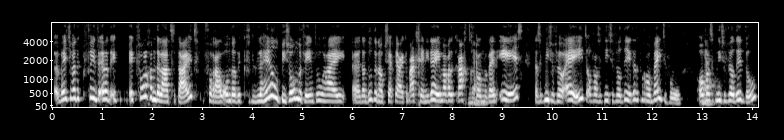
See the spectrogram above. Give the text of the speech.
Weet je wat ik vind? Ik, ik volg hem de laatste tijd. Vooral omdat ik het heel bijzonder vind hoe hij uh, dat doet. En ook zegt, ja, ik heb eigenlijk geen idee. Maar wat ik erachter gekomen ja. ben, is dat als ik niet zoveel eet. Of als ik niet zoveel dit, dat ik me gewoon beter voel. Of ja. als ik niet zoveel dit doe.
